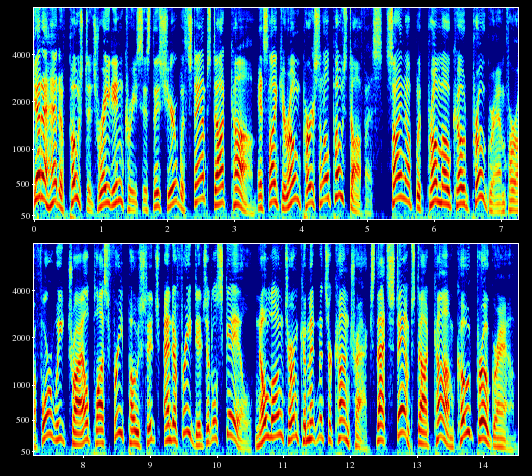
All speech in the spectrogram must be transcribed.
Get ahead of postage rate increases this year with Stamps.com. It's like your own personal post office. Sign up with promo code PROGRAM for a four week trial plus free postage and a free digital scale. No long term commitments or contracts. That's Stamps.com code PROGRAM.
